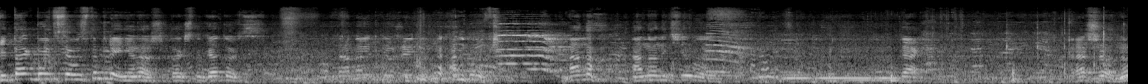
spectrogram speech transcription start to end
И так будет все выступление наше, так что готовьтесь. Оно уже Оно, оно началось. Так. Хорошо, ну,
